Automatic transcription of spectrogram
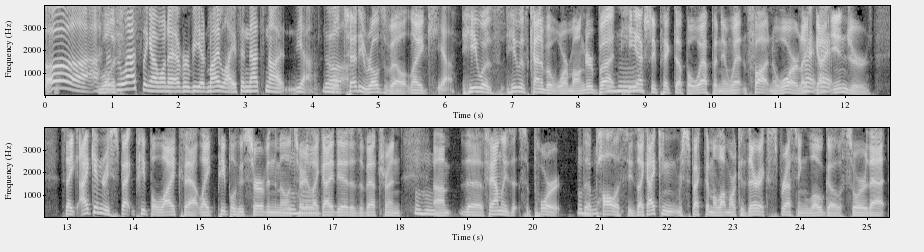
Oh, well, that's if, the last thing I want to ever be in my life, and that's not. Yeah. Well, Teddy Roosevelt, like, yeah. he was he was kind of a warmonger, but mm-hmm. he actually picked up a weapon and went and fought in a war, like, right, got right. injured. It's like I can respect people like that, like people who serve in the military, mm-hmm. like I did as a veteran. Mm-hmm. Um, the families that support the Mm-hmm. policies. Like I can respect them a lot more because they're expressing logos or that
